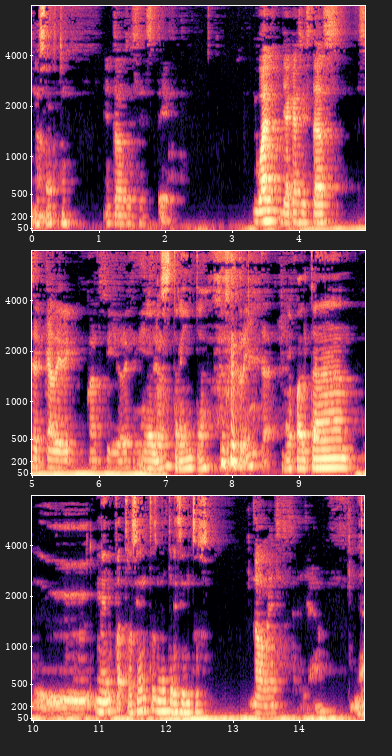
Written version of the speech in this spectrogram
Exacto. Entonces, este, igual ya casi estás cerca de cuántos seguidores en De los 30. Los 30. Me faltan 1400, uh, 1300. No, manches, ya. ya.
